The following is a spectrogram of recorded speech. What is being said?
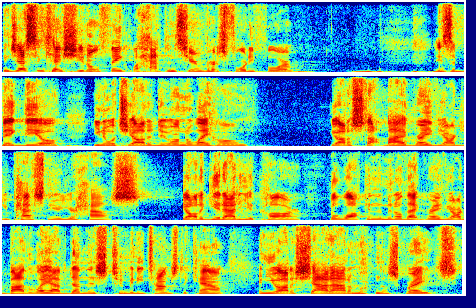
And just in case you don't think what happens here in verse 44 is a big deal, you know what you ought to do on the way home? You ought to stop by a graveyard you pass near your house. You ought to get out of your car, go walk in the middle of that graveyard. By the way, I've done this too many times to count. And you ought to shout out among those graves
